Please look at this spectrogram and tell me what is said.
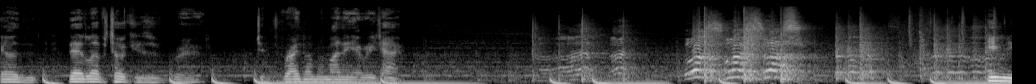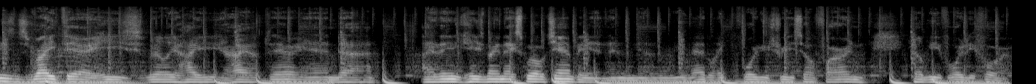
you know, that left hook is right on the money every time. He's right there. He's really high, high up there, and uh, I think he's my next world champion. And uh, we've had like 43 so far, and he'll be 44.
